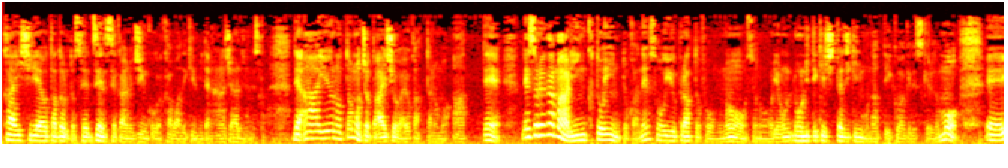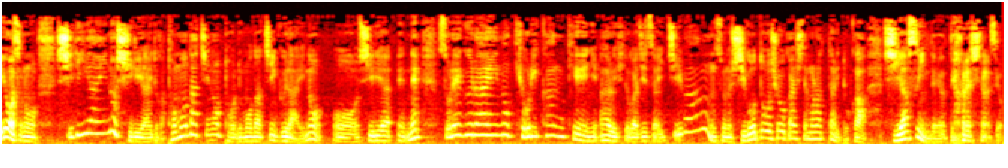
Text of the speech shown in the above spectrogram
回知り合いをたどると全世界の人口がカバーできるみたいな話あるじゃないですか。で、ああいうのともちょっと相性が良かったのもあって、で、それがまあ LinkedIn とかね、そういうプラットフォームの、その論理的下敷きにもなっていくわけですけれども、えー、要はその、知り合いの知り合いとか、友達の友達ぐらいの、知り合い、ね、それぐらいの距離関係にある人が実は一番その仕事を紹介してもらったりとかしやすいんだよって話なんですよ。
